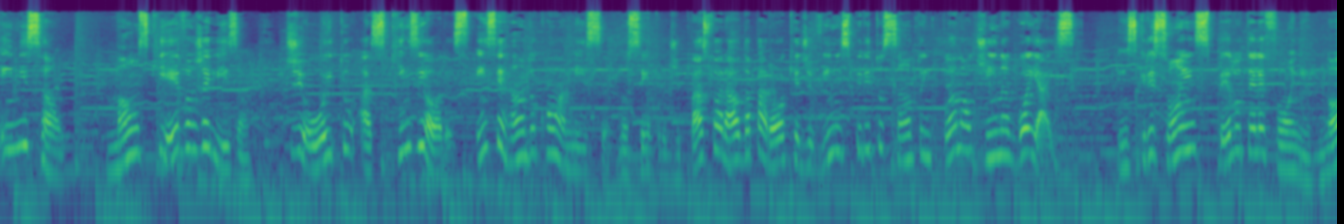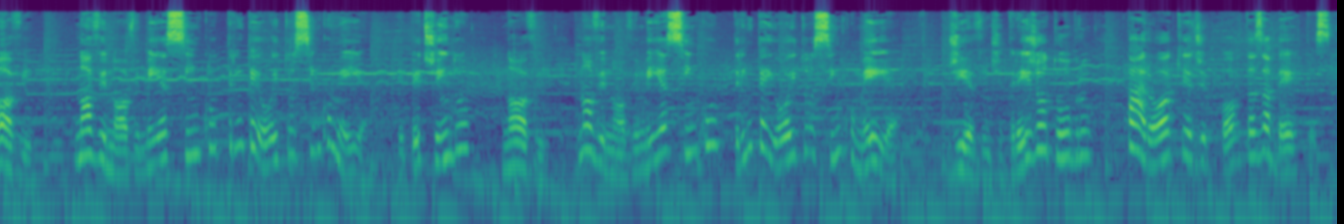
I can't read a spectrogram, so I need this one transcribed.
em Missão, Mãos que Evangelizam, de 8 às 15 horas, encerrando com a missa no Centro de Pastoral da Paróquia Divino Espírito Santo em Planaltina, Goiás. Inscrições pelo telefone 99965 3856. Repetindo, 99965 3856. Dia 23 de outubro, Paróquia de Portas Abertas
